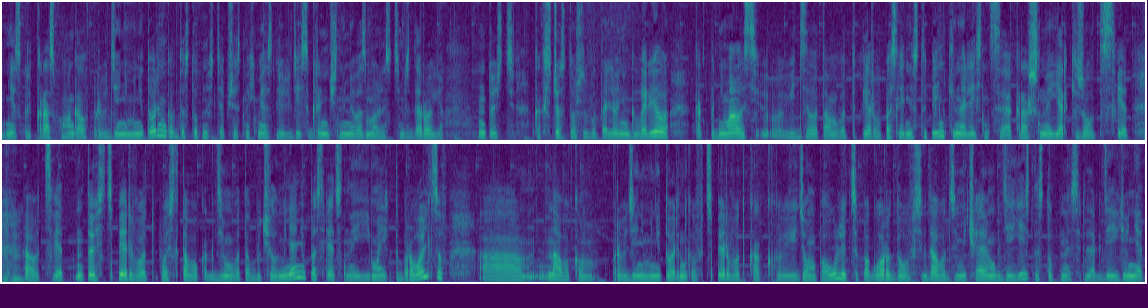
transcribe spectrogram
несколько раз помогал в проведении мониторингов доступности общественных мест для людей с ограниченными возможностями здоровья. Ну, то есть, как сейчас тоже вот Алене говорила, как поднималась, э, видела там вот первые, последние ступеньки на лестнице, окрашенный яркий желтый свет, mm-hmm. вот цвет. Ну, то есть теперь вот после того, как Дима вот обучил меня непосредственно и моих добровольцев а, навыкам проведения мониторингов, теперь вот как идем по улице, по городу, всегда вот замечаем, где есть доступная среда, где ее нет.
